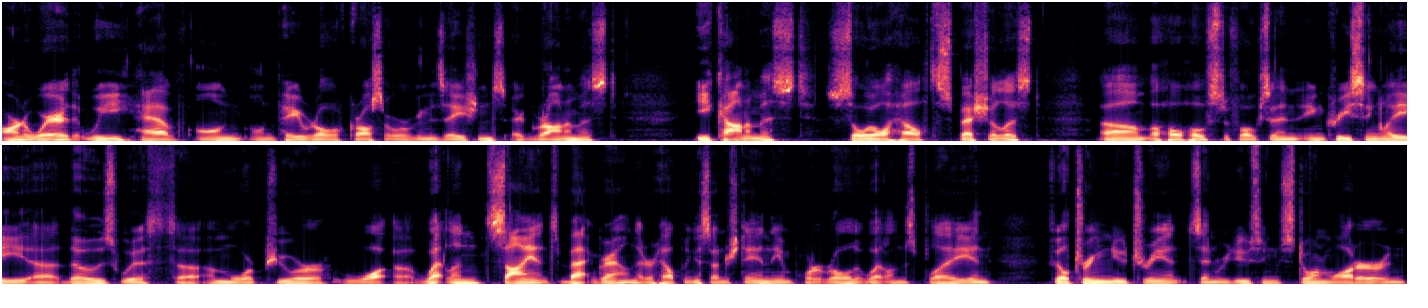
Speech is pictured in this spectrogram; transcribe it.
aren't aware that we have on, on payroll across our organizations agronomist, economist, soil health specialist, um, a whole host of folks, and increasingly uh, those with uh, a more pure wa- uh, wetland science background that are helping us understand the important role that wetlands play in filtering nutrients and reducing stormwater and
